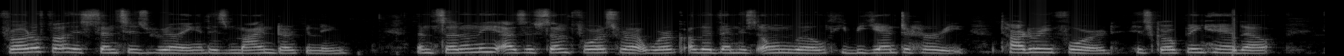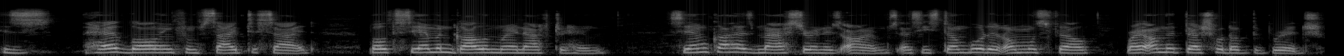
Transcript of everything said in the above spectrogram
Frodo felt his senses reeling and his mind darkening. Then suddenly, as if some force were at work other than his own will, he began to hurry, tottering forward, his groping hand out, his head lolling from side to side. Both Sam and Gollum ran after him. Sam caught his master in his arms as he stumbled and almost fell right on the threshold of the bridge.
